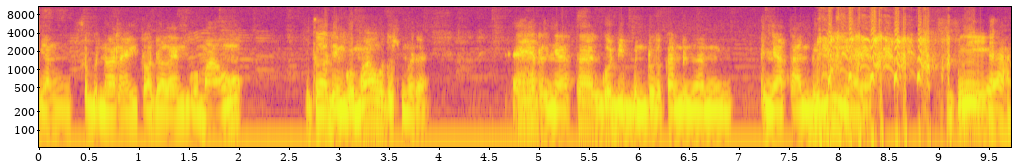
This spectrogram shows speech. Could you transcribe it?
yang sebenarnya itu adalah yang gua mau itu ada yang gua mau tuh sebenarnya eh ternyata gue dibenturkan dengan kenyataan dunia ya Iya.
